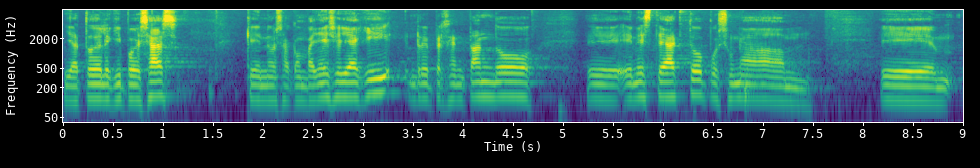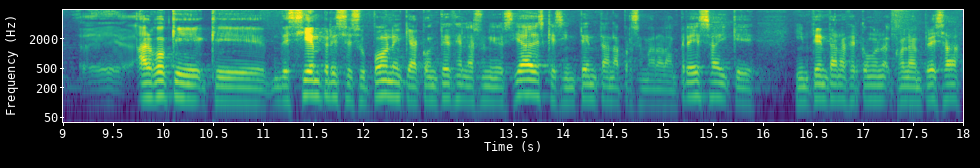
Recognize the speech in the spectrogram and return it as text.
y a todo el equipo de SAS que nos acompañáis hoy aquí representando eh, en este acto pues una... Eh, algo que, de siempre se supone que acontece en las universidades, que se intentan aproximar a la empresa y que intentan hacer con la, empresa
